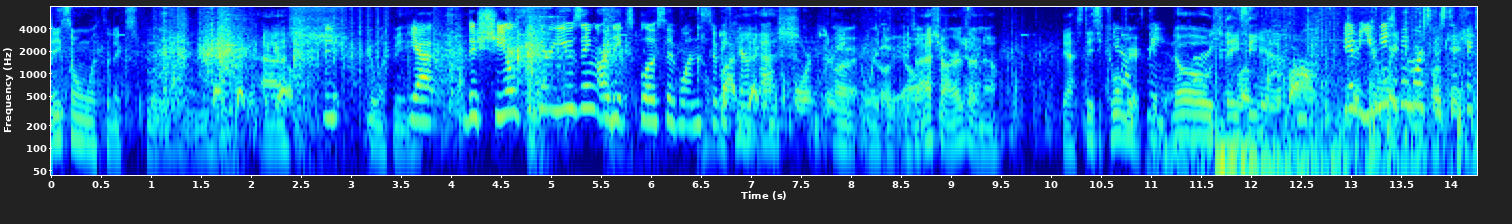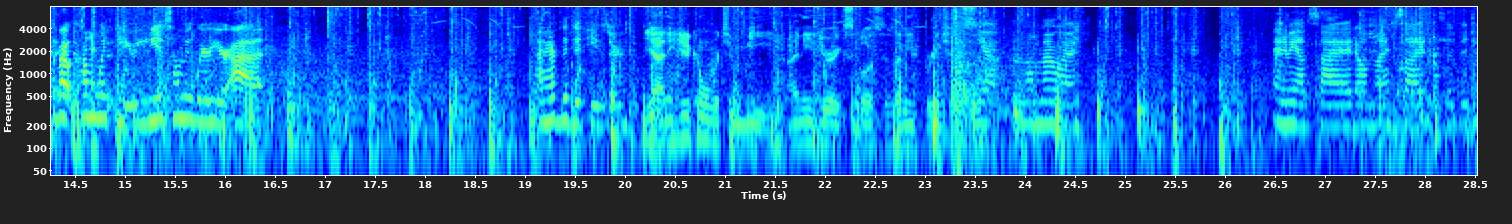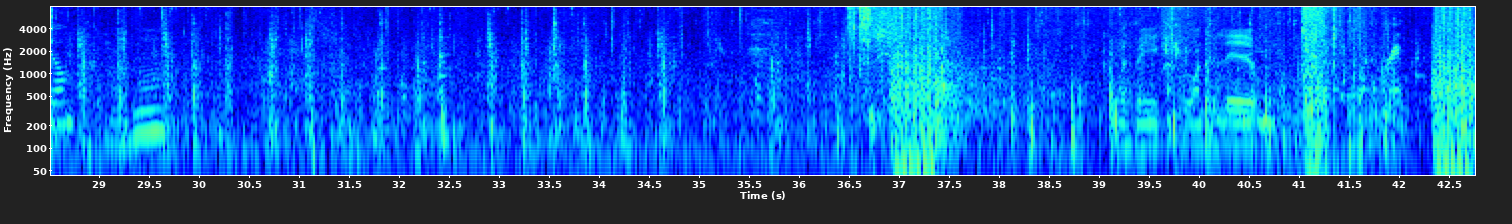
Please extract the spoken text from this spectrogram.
I need someone with an explosion. Ten seconds to go. Ash, come with me. Yeah, the shields that they're using are the explosive ones, so be careful. Ash. before wait, wait, is Ash ours or no? Yeah, Stacy, come Yeah, over here. me. No, Stacy. Located. Jim, you need to be more specific about defuse come with you. You need to tell me where you're at. I have the diffuser. Yeah, I need you to come over to me. I need your explosives. I need breaches. Yeah, I'm on my way. Enemy outside, on my side, it's a vigil. Come with me if you want to live.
